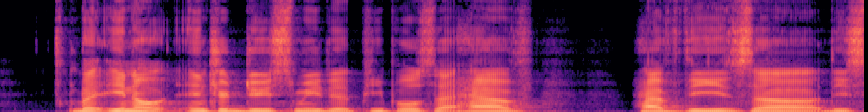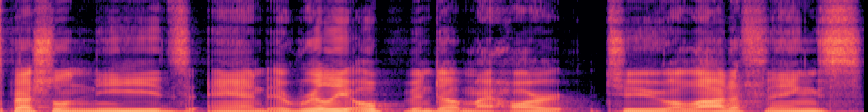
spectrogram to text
but you know, introduced me to peoples that have have these uh, these special needs, and it really opened up my heart to a lot of things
